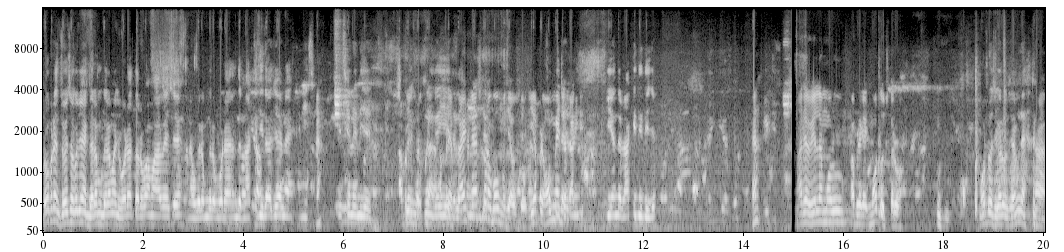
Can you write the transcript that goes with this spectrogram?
તો ફ્રેન્ડ જોઈ શકો છો અહીંયા ગરમ ગરમ જ વડા તરવામાં આવે છે અને ગરમ ગરમ વડા અંદર નાખી દીધા છે અને એની સ્પેશિયલ એની જે આપણે ચટણી ગઈ છે ફ્રાઈડ રાઈસ કરો બહુ મજા આવશે. એ આપણે હોમમેડ જ રાખી. એ અંદર નાખી દીધી છે. હે? મારે વેલા મોડું આપણે કંઈક મોટું જ કરવું. મોટું જ કરવું છે એમ ને? હા.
